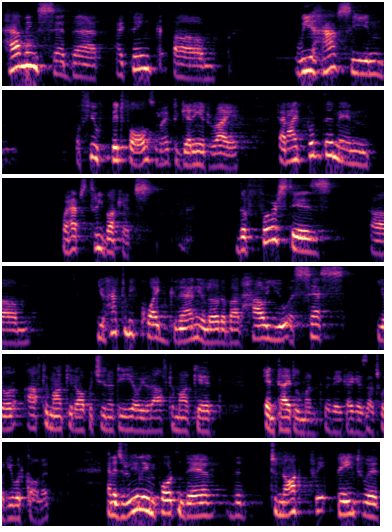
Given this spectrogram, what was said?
Having said that, I think um, we have seen a few pitfalls, right, to getting it right. And I put them in perhaps three buckets. The first is um, you have to be quite granular about how you assess your aftermarket opportunity or your aftermarket entitlement, Vivek. I guess that's what you would call it. And it's really important there that, to not paint with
